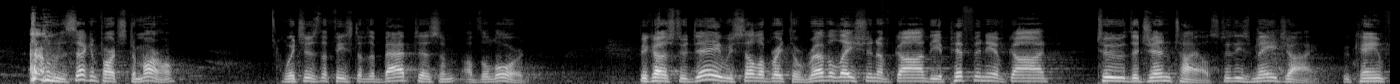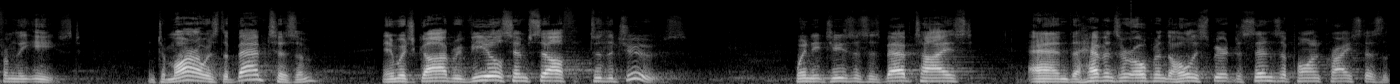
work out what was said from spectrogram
the second part's tomorrow, which is the feast of the baptism of the Lord. Because today we celebrate the revelation of God, the epiphany of God to the Gentiles, to these magi who came from the east. And tomorrow is the baptism in which God reveals himself to the Jews. When he, Jesus is baptized and the heavens are opened, the Holy Spirit descends upon Christ as,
